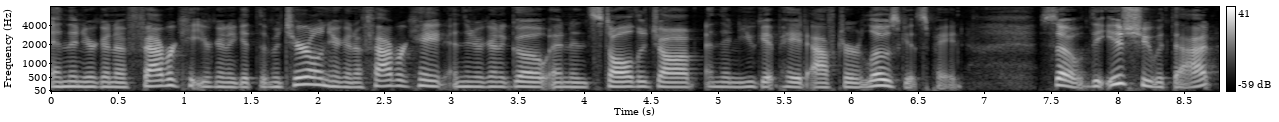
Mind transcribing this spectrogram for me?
and then you're going to fabricate you're going to get the material and you're going to fabricate and then you're going to go and install the job and then you get paid after Lowe's gets paid. So, the issue with that,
